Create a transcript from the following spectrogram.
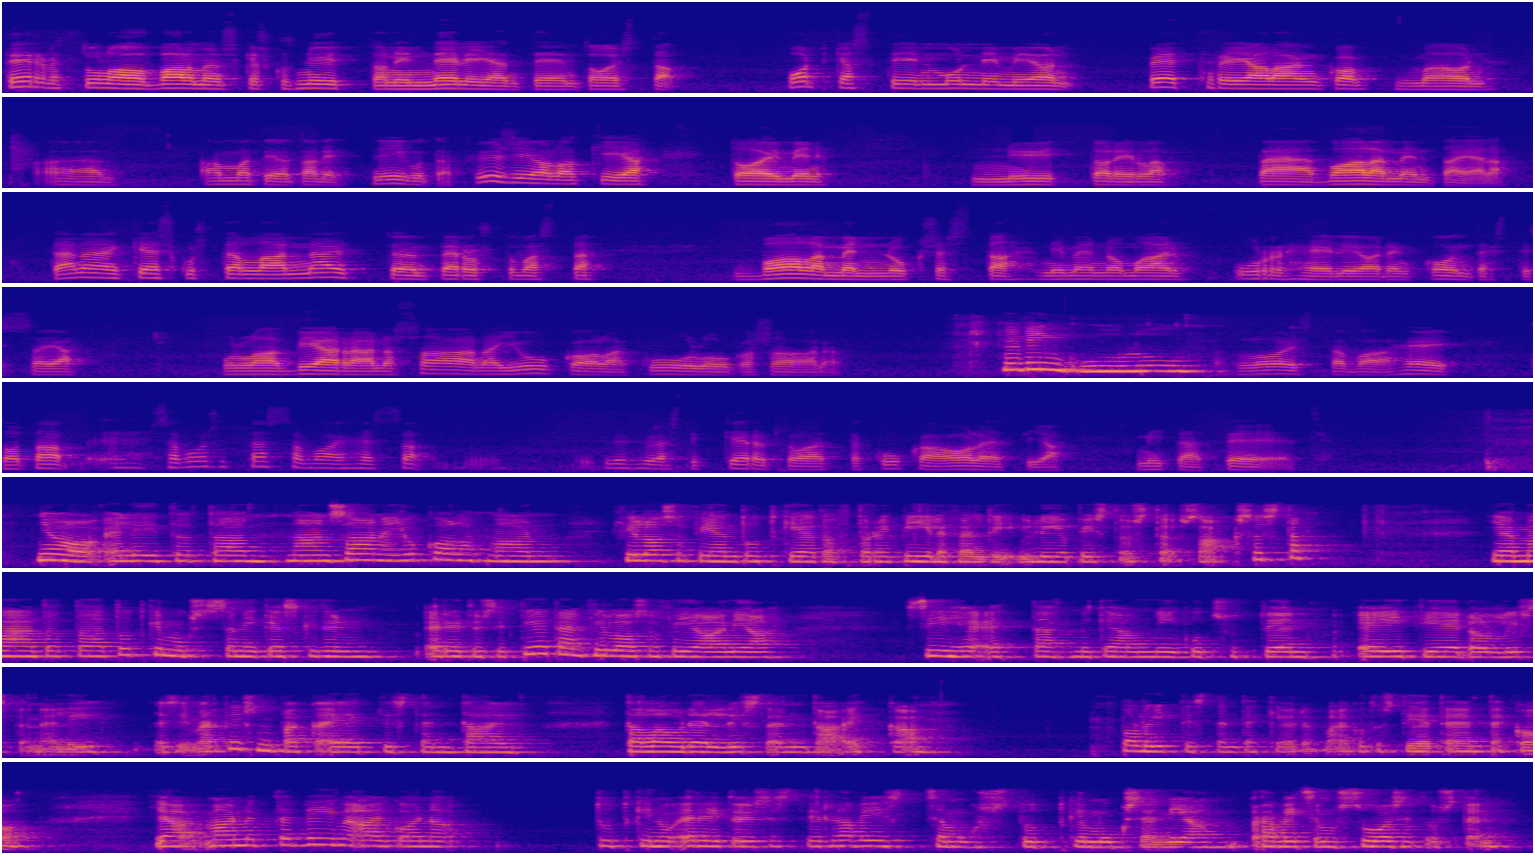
Tervetuloa Valmennuskeskus Newtonin 14 podcastiin. Mun nimi on Petri Alanko. Mä oon ää, ammatiltani liikuntafysiologia. Toimin Newtonilla päävalmentajana. Tänään keskustellaan näyttöön perustuvasta valmennuksesta nimenomaan urheilijoiden kontekstissa ja mulla on vieraana Saana Jukola. Kuuluuko Saana? Hyvin kuuluu. Loistavaa. Hei, tota, sä voisit tässä vaiheessa lyhyesti kertoa, että kuka olet ja mitä teet? Joo, eli tota, mä oon Saana Jukola, mä oon filosofian tutkijatohtori Bielefeldin yliopistosta Saksasta. Ja mä tota, tutkimuksessani keskityn erityisesti tieteen filosofiaan ja siihen, että mikä on niin kutsuttujen ei-tiedollisten, eli esimerkiksi vaikka eettisten tai taloudellisten tai poliittisten tekijöiden vaikutus tieteen tekoon. Ja mä oon nyt viime aikoina tutkinut erityisesti ravitsemustutkimuksen ja ravitsemussuositusten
